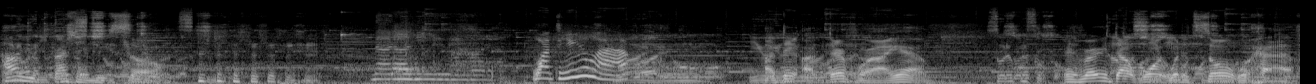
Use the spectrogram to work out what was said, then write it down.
how are you fashion me so? What do you laugh? I think I, therefore I am. It's very doubt one what its soul will have.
